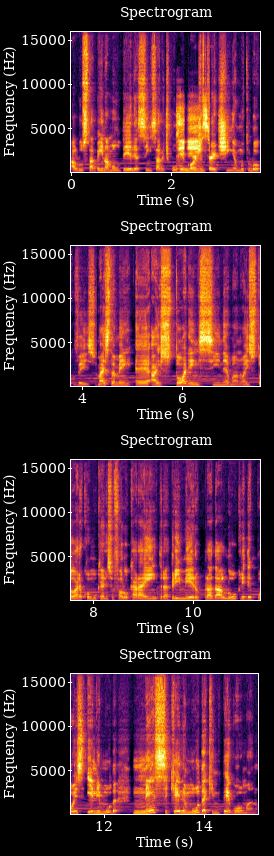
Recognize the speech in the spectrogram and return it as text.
a luz tá bem na mão dele, assim, sabe? Tipo, o Sim. recorte certinho. É muito louco ver isso. Mas também é a história em si, né, mano? A história, como o Kellyson falou, o cara entra primeiro para dar lucro e depois ele muda. Nesse que ele muda é que me pegou, mano.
